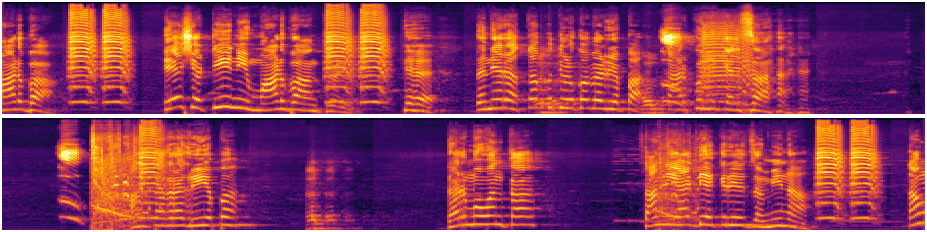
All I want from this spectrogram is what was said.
ಮಾಡ್ಬಾ ಲೇ ಶೆಟ್ಟಿ, ನೀ ಮಾಡ್ಬಾ ಅಂತೇಳಿ. ಧನ್ಯರ, ತಪ್ಪು ತಿಳ್ಕೊಬೇಡ್ರಿಯಪ್ಪ. ಕಾರ್ಕುನಿ ಕೆಲಸ. ಅಂತದ್ರಾಗ ರೀ ಅಪ್ಪ ಧರ್ಮವಂತ ತನ್ನ ಎರಡು ಎಕರೆ ಜಮೀನ. ನಮ್ಮ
